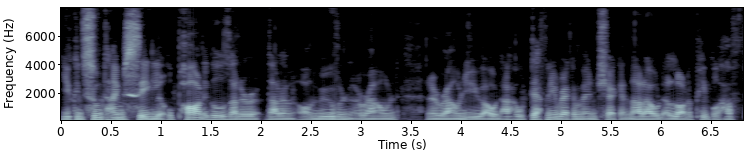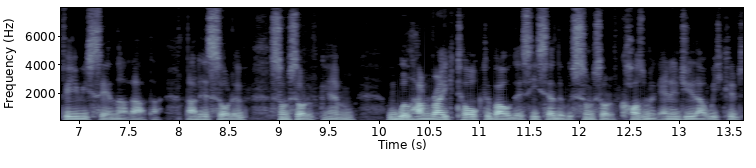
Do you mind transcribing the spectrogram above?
You can sometimes see little particles that are that are, are moving around and around you. I would, I would definitely recommend checking that out. A lot of people have theories saying that that that, that is sort of some sort of um, Wilhelm Reich talked about this. He said there was some sort of cosmic energy that we could,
